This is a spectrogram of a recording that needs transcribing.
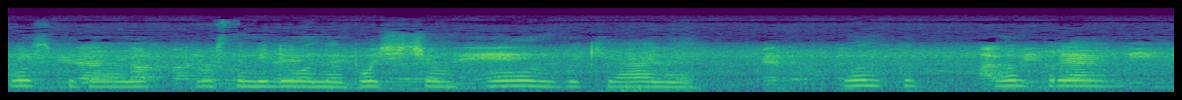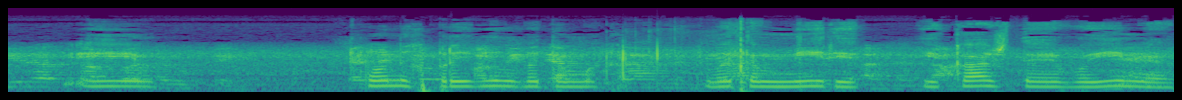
Господа их просто миллионы, больше, чем волн в океане. Он, он, прояв... и он их проявил в этом, в этом мире, и каждое его имя,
